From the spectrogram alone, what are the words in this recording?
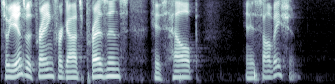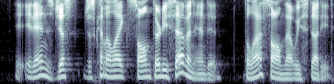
So he ends with praying for God's presence, his help, and his salvation. It ends just, just kind of like Psalm 37 ended, the last psalm that we studied.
